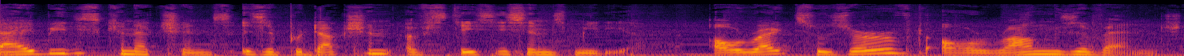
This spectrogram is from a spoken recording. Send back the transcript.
Diabetes Connections is a production of Stacey Simms Media. All rights reserved, all wrongs avenged.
